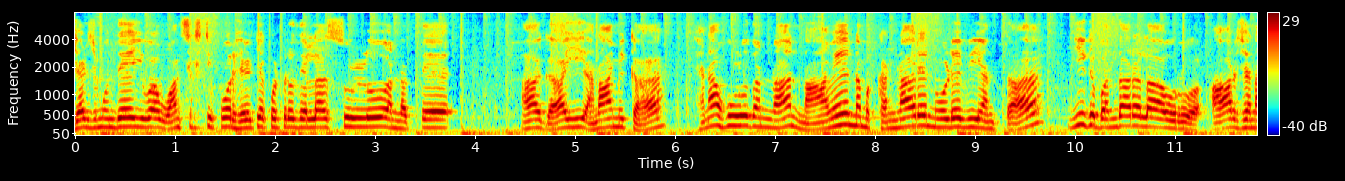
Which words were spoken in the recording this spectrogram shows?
ಜಡ್ಜ್ ಮುಂದೆ ಇವ ಒನ್ ಸಿಕ್ಸ್ಟಿ ಫೋರ್ ಹೇಳಿಕೆ ಕೊಟ್ಟಿರೋದೆಲ್ಲ ಸುಳ್ಳು ಅನ್ನತ್ತೆ. ಆಗ ಈ ಅನಾಮಿಕ ಹೆಣ ಹೂಳೋದನ್ನು ನಾವೇ ನಮ್ಮ ಕಣ್ಣಾರೆ ನೋಡೇವಿ ಅಂತ ಈಗ ಬಂದಾರಲ್ಲ ಅವರು ಆರು ಜನ.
